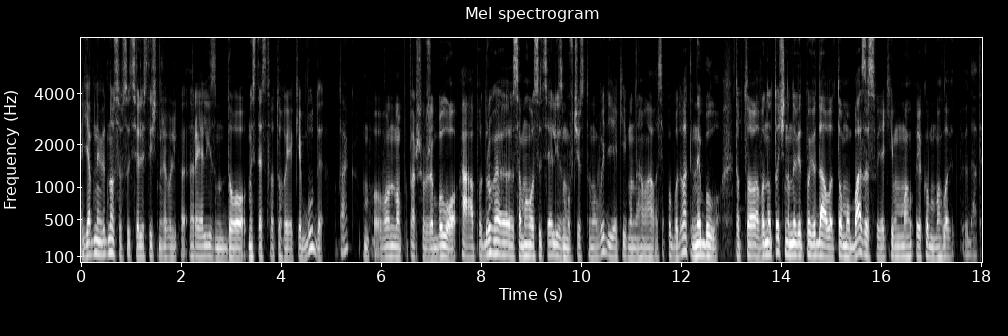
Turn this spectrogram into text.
Я б не відносив соціалістичний реалізм до мистецтва того, яке буде. Так, воно, по-перше, вже було. А по-друге, самого соціалізму в чистому виді, який ми намагалися побудувати, не було. Тобто воно точно не відповідало тому базису, якому могло відповідати.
